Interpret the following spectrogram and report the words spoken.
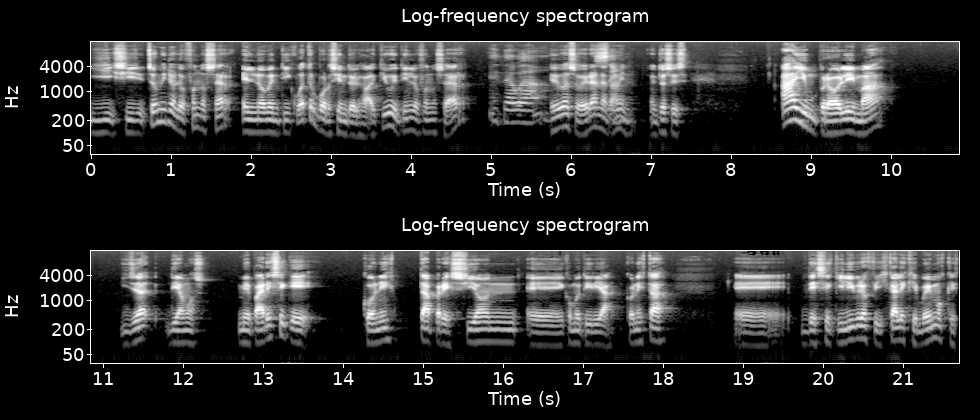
Y si yo miro los fondos SER, el 94% de los activos que tienen los fondos SER es deuda, es deuda soberana también. Entonces, hay un problema, y ya, digamos, me parece que con esta presión, eh, ¿cómo te diría? Con estos eh, desequilibrios fiscales que vemos que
